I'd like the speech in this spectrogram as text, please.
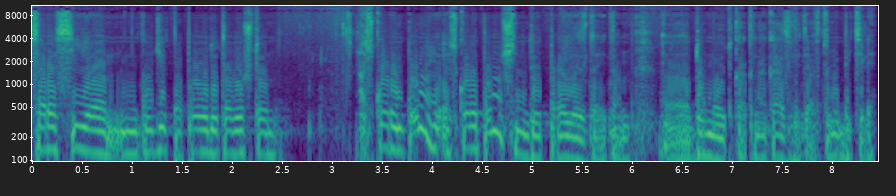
вся Россия гудит по поводу того, что скорым помощь, скорой помощи не дают проезда и там э, думают, как наказывать автолюбителей.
